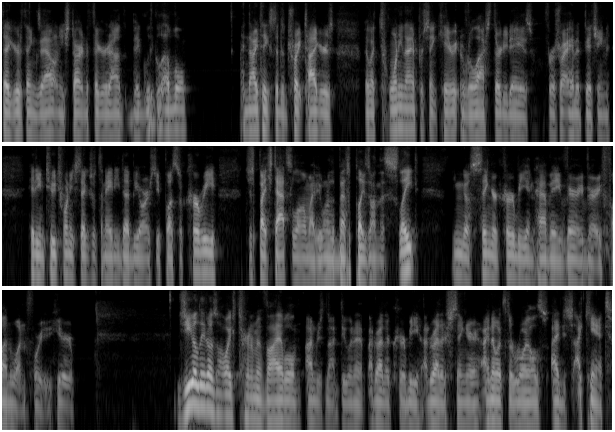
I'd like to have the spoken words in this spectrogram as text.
figure things out and he's starting to figure it out at the big league level. And now he takes the Detroit Tigers We have a 29% K rate over the last 30 days, first right handed pitching, hitting 226 with an 80 WRC plus. So Kirby, just by stats alone, might be one of the best plays on this slate. You can go Singer Kirby and have a very, very fun one for you here. Giolito is always tournament viable. I'm just not doing it. I'd rather Kirby. I'd rather Singer. I know it's the Royals. I just I can't.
